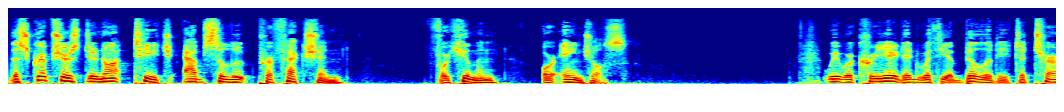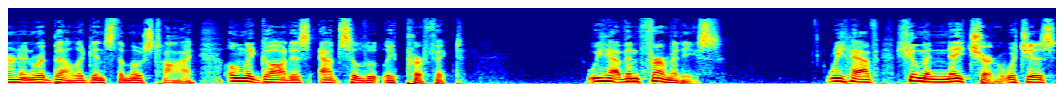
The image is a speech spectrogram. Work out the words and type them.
The Scriptures do not teach absolute perfection for human or angels. We were created with the ability to turn and rebel against the Most High. Only God is absolutely perfect. We have infirmities. We have human nature, which is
